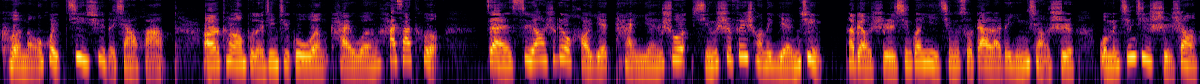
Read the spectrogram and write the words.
可能会继续的下滑，而特朗普的经济顾问凯文·哈萨特在四月二十六号也坦言说，形势非常的严峻。他表示，新冠疫情所带来的影响是我们经济史上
